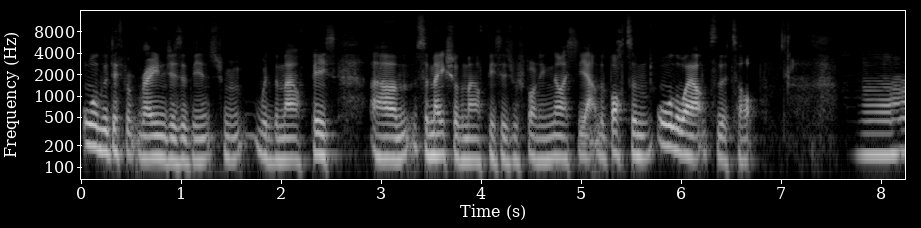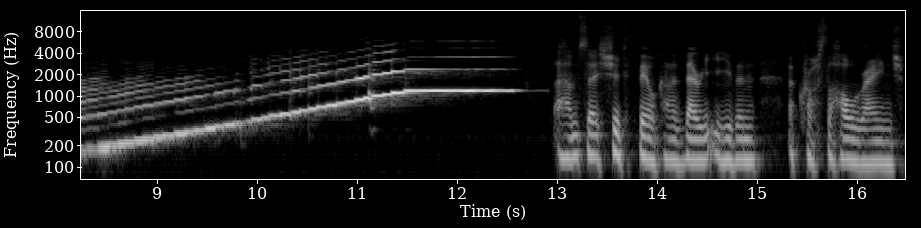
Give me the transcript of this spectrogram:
all the different ranges of the instrument with the mouthpiece. Um, so make sure the mouthpiece is responding nicely at the bottom all the way up to the top. Um, so it should feel kind of very even across the whole range.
